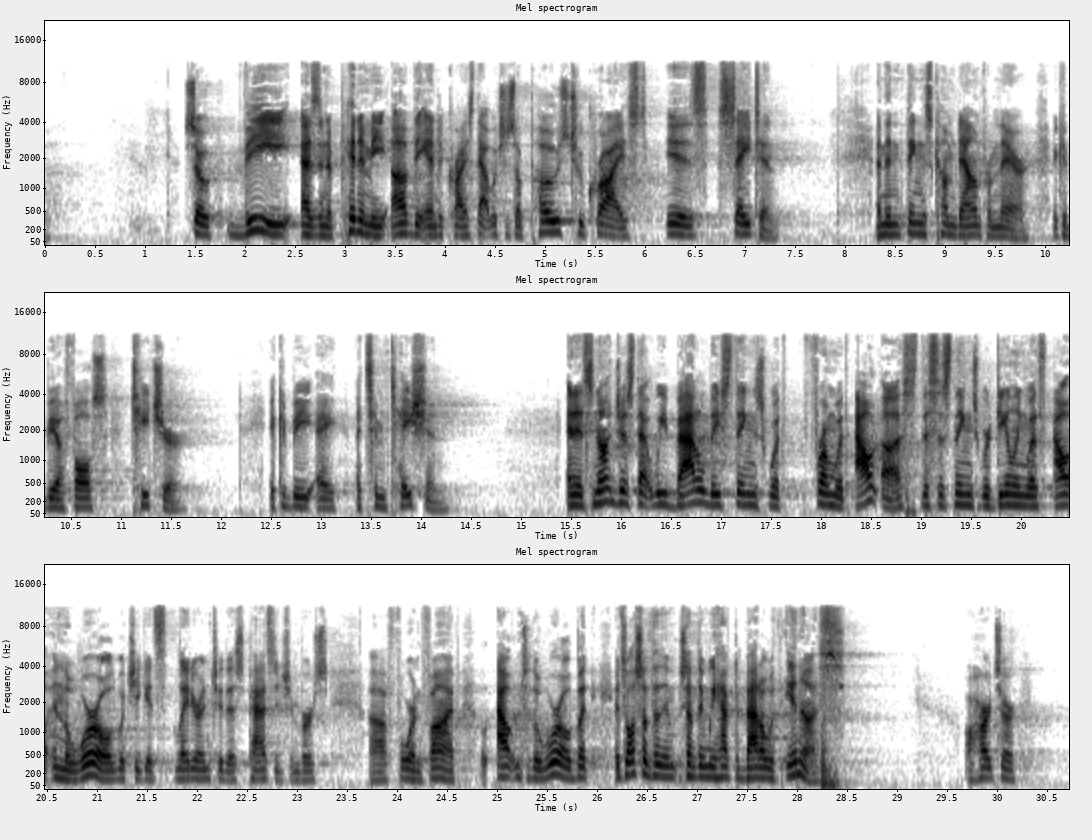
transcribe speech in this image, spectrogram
So, the, as an epitome of the Antichrist, that which is opposed to Christ, is Satan. And then things come down from there. It could be a false teacher, it could be a, a temptation. And it's not just that we battle these things with, from without us, this is things we're dealing with out in the world, which he gets later into this passage in verse uh, 4 and 5, out into the world, but it's also something, something we have to battle within us. Our hearts are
